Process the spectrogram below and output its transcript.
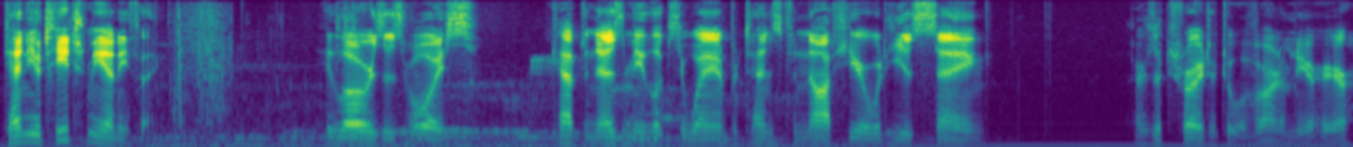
Can you teach me anything? He lowers his voice. Captain Esme looks away and pretends to not hear what he is saying. There's a traitor to Avernum near here.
